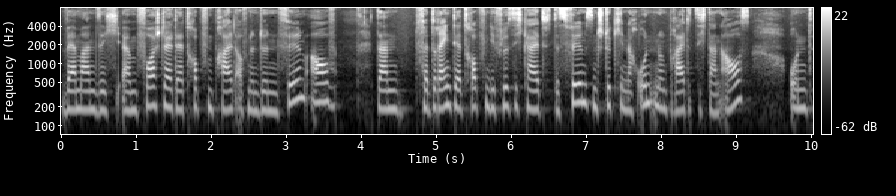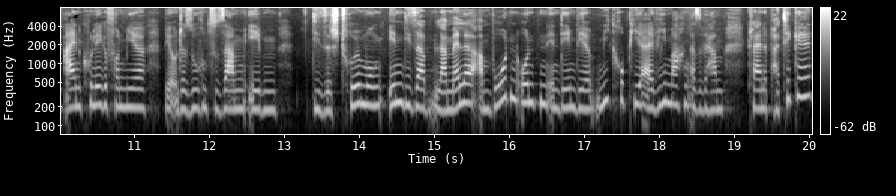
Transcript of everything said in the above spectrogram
wenn man sich ähm, vorstellt, der Tropfen prallt auf einen dünnen Film auf, dann verdrängt der Tropfen die Flüssigkeit des Films ein Stückchen nach unten und breitet sich dann aus. Und ein Kollege von mir, wir untersuchen zusammen eben, diese Strömung in dieser Lamelle am Boden unten, indem wir Mikro-PIV machen. Also wir haben kleine Partikel,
